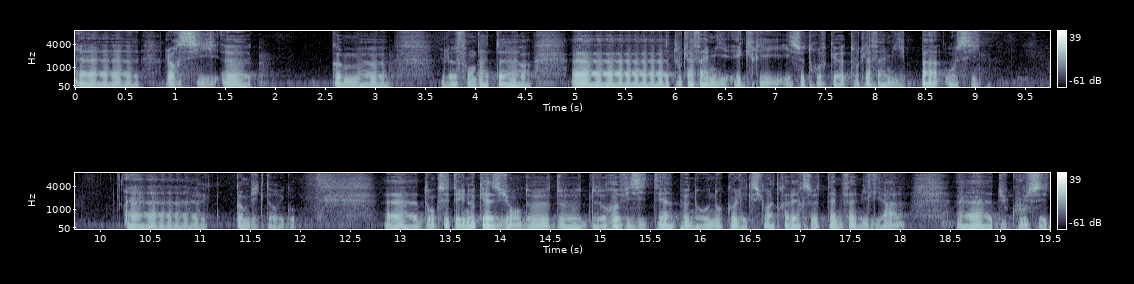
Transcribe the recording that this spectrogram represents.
alors si, comme le fondateur, euh, toute la famille écrit, il se trouve que toute la famille peint aussi, euh, comme Victor Hugo. Euh, donc c'était une occasion de, revisiter un peu nos, collections à travers ce thème familial. du coup, c'est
